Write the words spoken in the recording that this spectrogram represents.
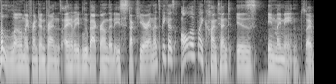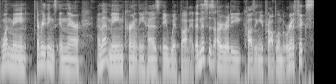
Hello, my front-end friends. I have a blue background that is stuck here, and that's because all of my content is in my main. So I have one main, everything's in there, and that main currently has a width on it. And this is already causing a problem, but we're gonna fix,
